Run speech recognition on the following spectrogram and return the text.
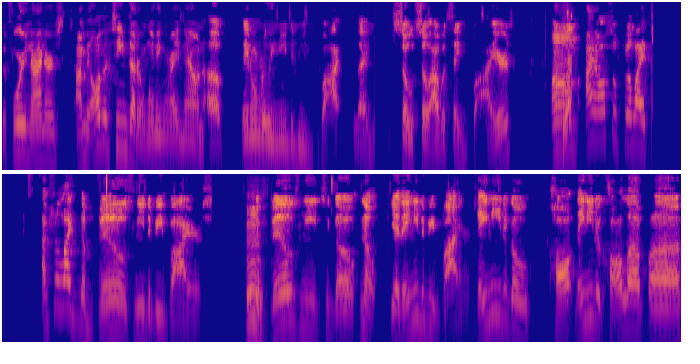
The 49ers. I mean, all the teams that are winning right now and up, they don't really need to be buy like so. So I would say buyers. Um, Right. I also feel like I feel like the Bills need to be buyers. The Bills need to go. No, yeah, they need to be buyers. They need to go call. They need to call up uh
